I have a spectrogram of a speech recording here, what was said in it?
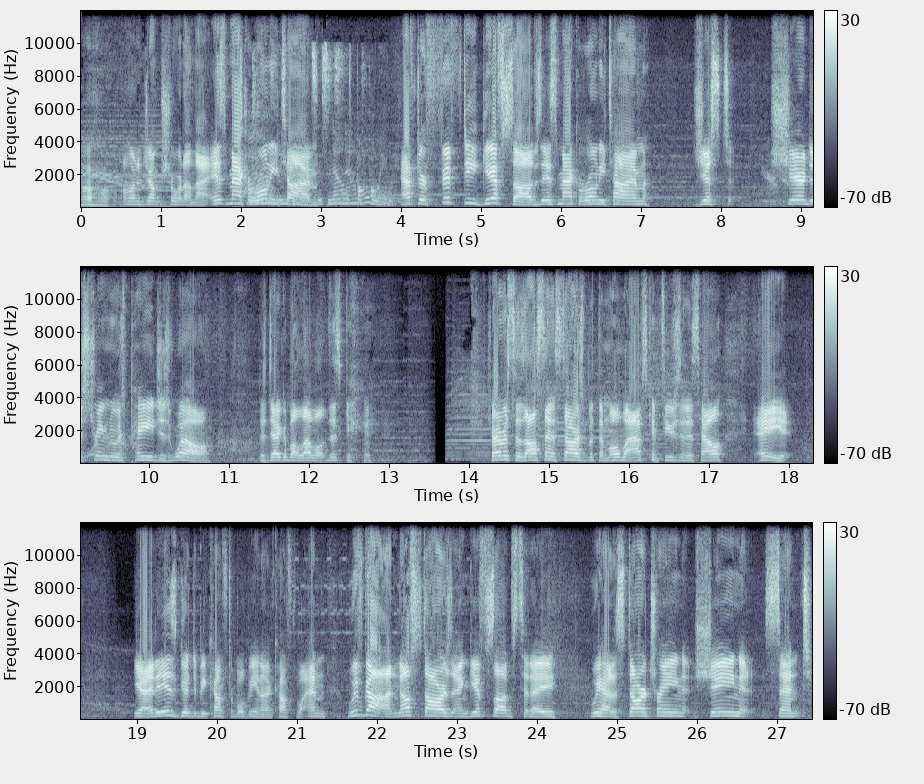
Oh, I'm gonna jump short on that. It's macaroni time. Leibovitz is now following. After 50 gift subs, it's macaroni time. Just shared the stream to his page as well. The Dagobah level, this game. Trevor says, I'll send stars, but the mobile app's confusing as hell. Hey, yeah, it is good to be comfortable being uncomfortable. And we've got enough stars and gift subs today. We had a star train. Shane sent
